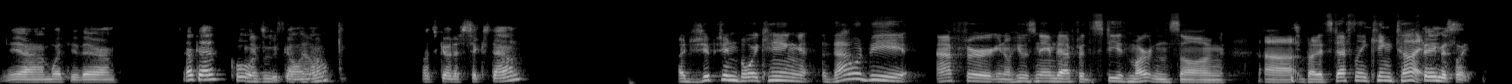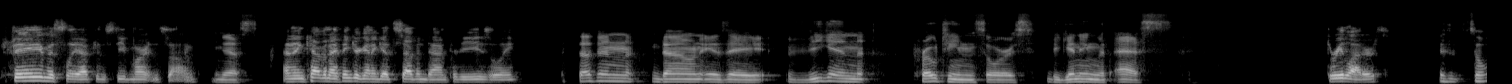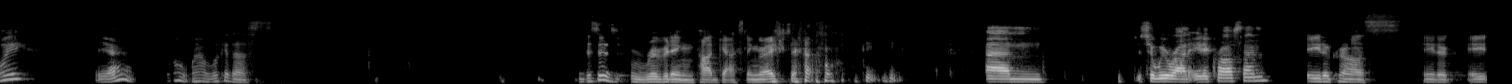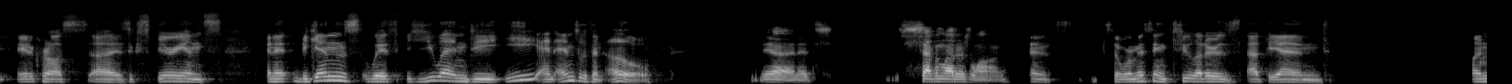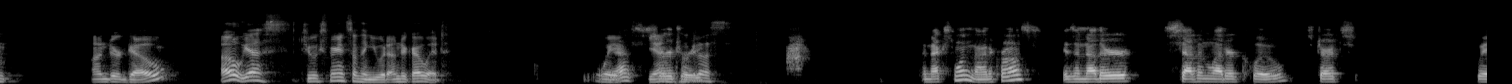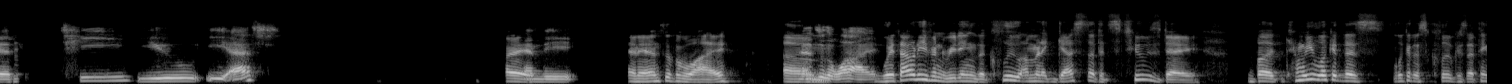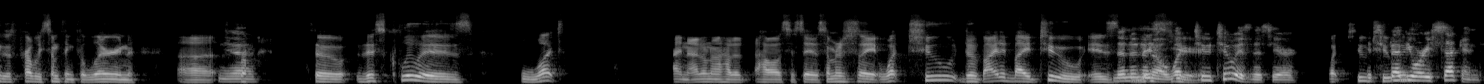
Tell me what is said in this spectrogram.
Yeah, I'm with you there. Okay, cool. Let's keep going though. Let's go to six down. Egyptian Boy King, that would be after, you know, he was named after the Steve Martin song, uh, but it's definitely King Tut. Famously, famously after the Steve Martin song. Yes. And then Kevin, I think you're going to get seven down pretty easily. Seven down is a vegan protein source beginning with S. Three letters. Is it soy? Yeah. Oh wow, look at us. This is riveting podcasting right now. um so we were on eight across then? Eight across. Eight eight eight across uh, is experience and it begins with U N D E and ends with an O. Yeah, and it's seven letters long. And so we're missing two letters at the end. Un- undergo? Oh, yes. To experience something, you would undergo it. Wait, yes, yeah, surgery. The next one, nine across, is another seven letter clue. Starts with T U E S. All right. And the and ends with a Y. Um, ends with a Y. Without even reading the clue, I'm gonna guess that it's Tuesday. But can we look at this? Look at this clue because I think there's probably something to learn. Uh, yeah. So this clue is what, and I don't know how to how else to say this. I'm gonna just say what two divided by two is. No, no, no, no. Year? What two two is this year? What two it's two? February second.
